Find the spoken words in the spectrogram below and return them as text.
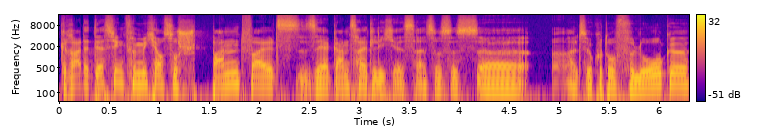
gerade deswegen für mich auch so spannend, weil es sehr ganzheitlich ist. Also es ist äh, als Ökotrophologe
